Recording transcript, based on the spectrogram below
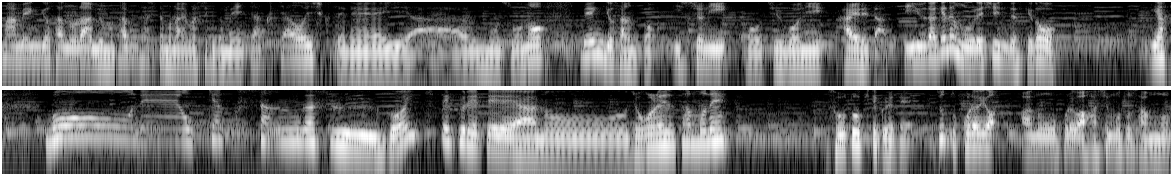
まあ、麺魚さんのラーメンも食べさせてもらいましたけど、めちゃくちゃ美味しくてね、いや、もうその麺魚さんと一緒に、こう、厨房に入れたっていうだけでも嬉しいんですけど、いや、もうね、お客さんがすごい来てくれて、あのー、常連さんもね、相当来てくれて、ちょっとこれは、あの、これは橋本さんも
